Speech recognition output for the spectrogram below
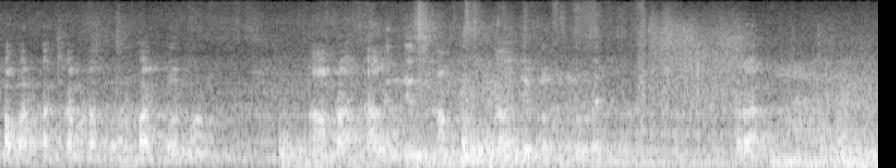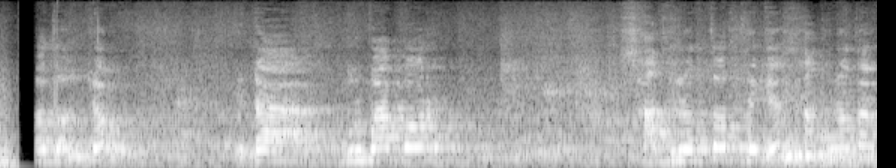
সবার কাছে আমরা দরবার করব। আমরা কালিন্দির শান্তিপূর্ণ যে কোনো মূল্যে রাখব। অঞ্চল, এটা পূর্বাপর স্বাধীনোত্তর থেকে, স্বাধীনতার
